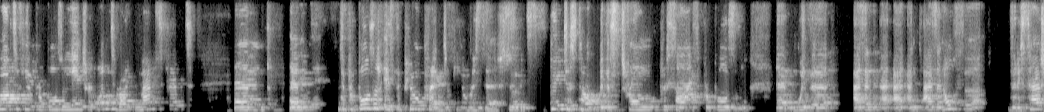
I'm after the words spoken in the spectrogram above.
part of your proposal later on to write the manuscript. Um, um, the proposal is the blueprint of your research. So it's good to start with a strong, precise proposal um, with a as an, and as an author, the research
